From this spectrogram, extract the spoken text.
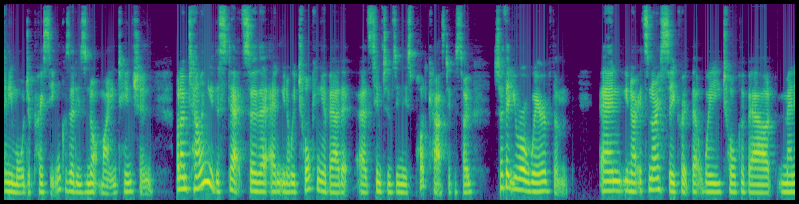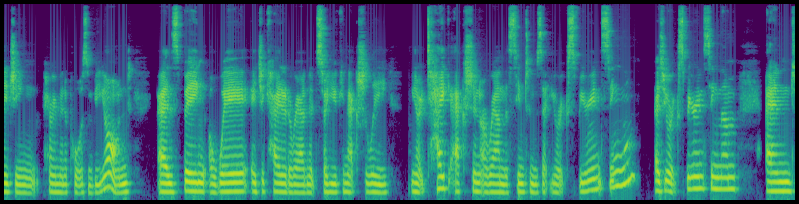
any more depressing because that is not my intention. But I'm telling you the stats so that, and you know, we're talking about it uh, symptoms in this podcast episode so that you're aware of them. And, you know, it's no secret that we talk about managing perimenopause and beyond as being aware, educated around it, so you can actually, you know, take action around the symptoms that you're experiencing them as you're experiencing them and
